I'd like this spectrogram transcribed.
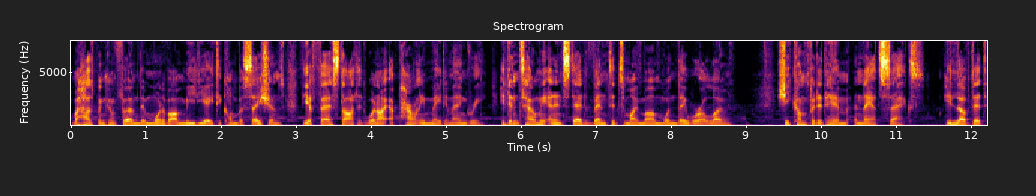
My husband confirmed in one of our mediated conversations the affair started when I apparently made him angry. He didn't tell me and instead vented to my mum when they were alone. She comforted him and they had sex. He loved it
